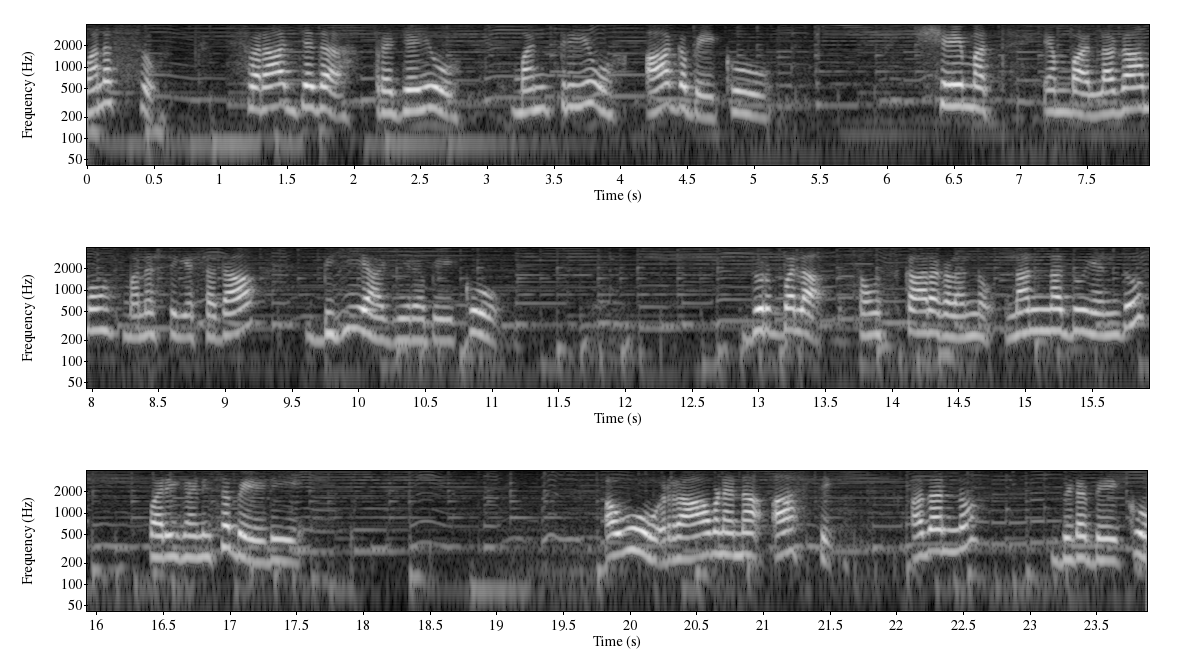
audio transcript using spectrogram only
ಮನಸ್ಸು, ಸ್ವರಾಜ್ಯದ ಪ್ರಜೆಯು ಮಂತ್ರಿಯೂ ಆಗಬೇಕು. ಶ್ರೀಮತ್ ಎಂಬ ಲಗಾಮು ಮನಸ್ಸಿಗೆ ಸದಾ ಬಿಗಿಯಾಗಿರಬೇಕು. ದುರ್ಬಲ ಸಂಸ್ಕಾರಗಳನ್ನು ನನ್ನದು ಎಂದು ಪರಿಗಣಿಸಬೇಡಿ. ಅವು ರಾವಣನ ಆಸ್ತಿ, ಅದನ್ನು ಬಿಡಬೇಕು.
